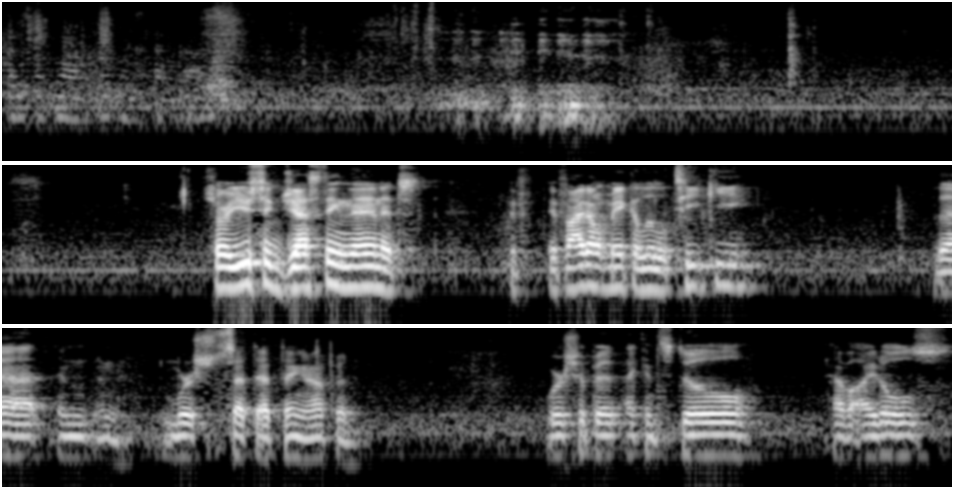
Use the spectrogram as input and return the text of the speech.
place of more importance than God. So are you suggesting then it's if if I don't make a little tiki that and, and worship, set that thing up and worship it, I can still have idols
